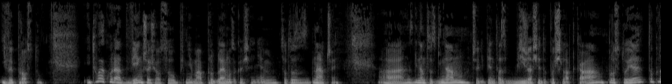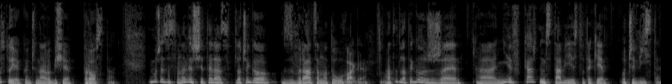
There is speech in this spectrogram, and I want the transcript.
i wyprostu. I tu akurat większość osób nie ma problemu z określeniem, co to znaczy. Zginam to zginam, czyli pięta zbliża się do pośladka, prostuje to prostuje, kończyna robi się prosta. I może zastanawiasz się teraz, dlaczego zwracam na to uwagę. A to dlatego, że nie w każdym stawie jest to takie oczywiste.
